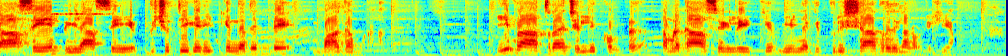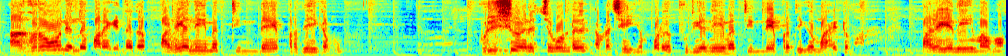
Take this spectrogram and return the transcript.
കാസയും പീലാസയും വിശുദ്ധീകരിക്കുന്നതിന്റെ ഭാഗമാണ്. ഈ പ്രാർത്ഥന ചൊല്ലിക്കൊണ്ട് നമ്മൾ കാസയിലേക്ക് വീഞ്ഞക്ക് തുരിശാകൃതിയിലാണ് ഒഴിക്കുക അഹ്റോൻ എന്ന് പറയുന്നത് പഴയ നിയമത്തിന്റെ പ്രതീകവും കുരിശ് വരച്ചുകൊണ്ട് അവിടെ ചെയ്യുമ്പോൾ പുതിയ നിയമത്തിന്റെ പ്രതീകമായിട്ട് മാറും. പഴയ നിയമവും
